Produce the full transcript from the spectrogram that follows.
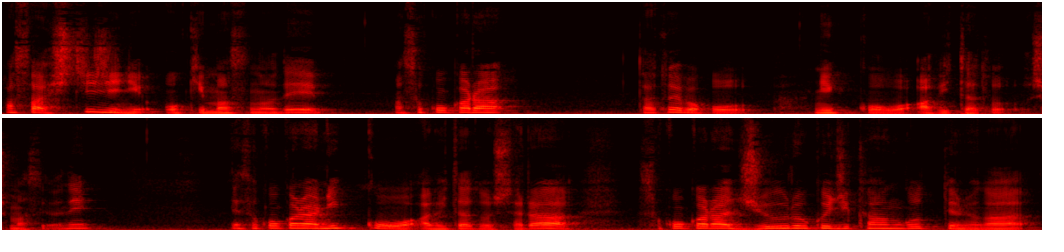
朝7時に起きますので、まあ、そこから例えばこう日光を浴びたとしますよね。でそこから日光を浴びたとしたらそこから16時間後っていうのが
